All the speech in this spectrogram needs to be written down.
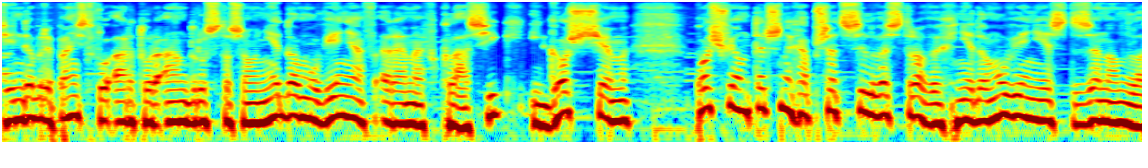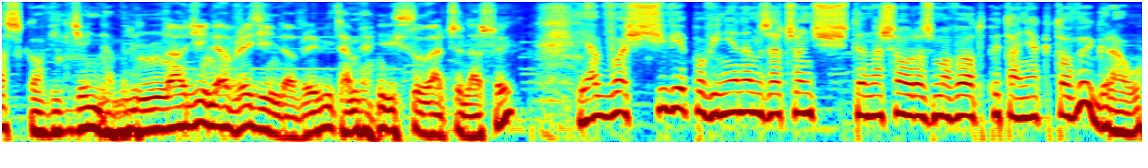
Dzień dobry Państwu, Artur Andrus. To są niedomówienia w RMF Classic i gościem poświątecznych, a przedsylwestrowych niedomówień jest Zenon Laskowik. Dzień dobry. No, dzień dobry, dzień dobry. Witam i słuchaczy naszych. Ja właściwie powinienem zacząć tę naszą rozmowę od pytania, kto wygrał.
